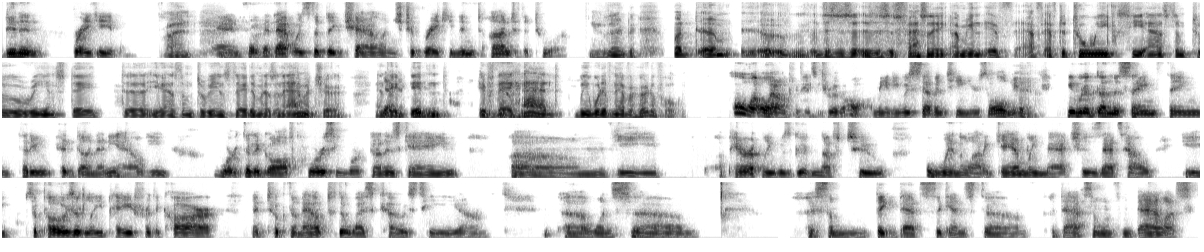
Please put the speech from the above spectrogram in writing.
didn't break even. Right. And so that, that was the big challenge to breaking into, onto the tour. Exactly, but um, uh, this is uh, this is fascinating. I mean, if after two weeks he asked them to reinstate, uh, he asked them to reinstate him as an amateur, and yeah. they didn't. If they had, we would have never heard of Hogan. Oh, oh, I don't think that's true at all. I mean, he was 17 years old. Yeah. He would have done the same thing that he had done anyhow. He worked at a golf course. He worked on his game. Um, he apparently was good enough to win a lot of gambling matches. That's how he supposedly paid for the car that took them out to the West Coast. He um, uh, once um, some big bets against uh, someone from Dallas.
